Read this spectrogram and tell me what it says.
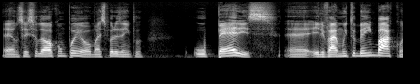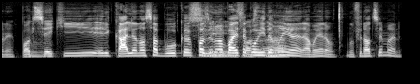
É, não sei se o Léo acompanhou, mas, por exemplo, o Pérez, é, ele vai muito bem em Baco, né? Pode Uhum. ser que ele calhe a nossa boca fazendo uma Sim, baita faça- corrida aham. amanhã. Amanhã não, no final de semana.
